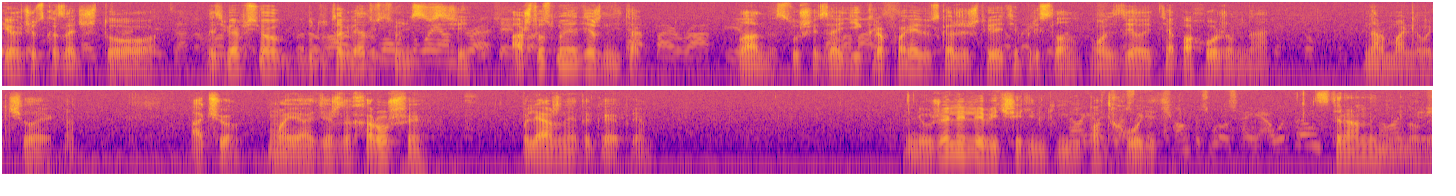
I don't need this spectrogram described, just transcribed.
Я хочу сказать, что на тебя все будут оглядываться вниз в А что с моей одеждой не так? Ладно, слушай, зайди к Рафаэлю, скажи, что я тебе прислал. Он сделает тебя похожим на нормального человека. А чё, моя одежда хорошая, пляжная такая прям. Неужели для вечеринки не подходит? Странно немного.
